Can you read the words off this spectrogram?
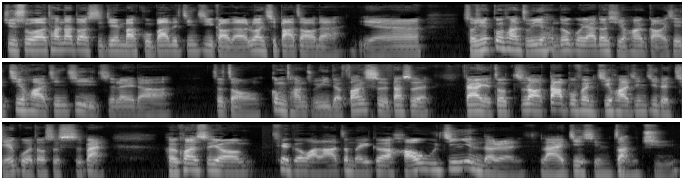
据说他那段时间把古巴的经济搞得乱七八糟的。也，首先共产主义很多国家都喜欢搞一些计划经济之类的这种共产主义的方式，但是大家也都知道，大部分计划经济的结果都是失败。何况是由切格瓦拉这么一个毫无经验的人来进行掌局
